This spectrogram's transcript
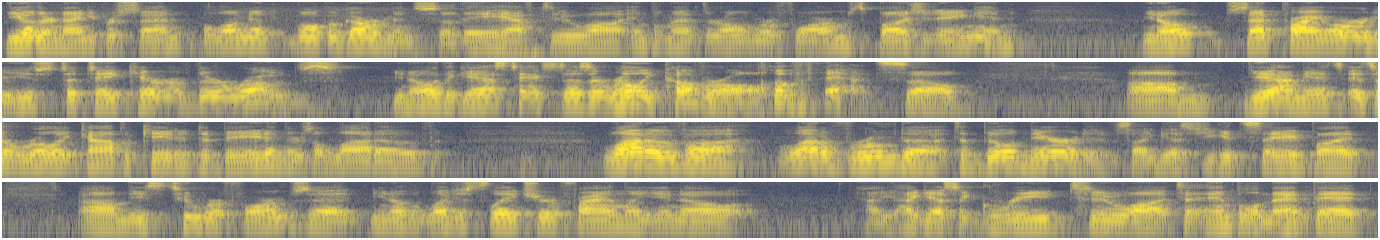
the other 90% belong to local governments. So they have to uh, implement their own reforms, budgeting, and you know set priorities to take care of their roads. You know, the gas tax doesn't really cover all of that. So um, yeah, I mean, it's it's a really complicated debate, and there's a lot of lot of uh, a lot of room to, to build narratives, I guess you could say. But um, these two reforms that you know the legislature finally you know I, I guess agreed to uh, to implement that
